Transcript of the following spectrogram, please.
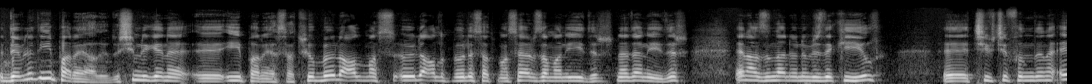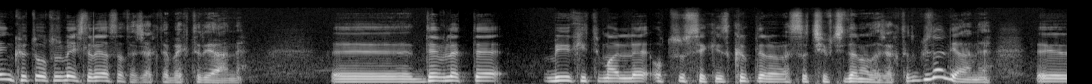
Devlet iyi paraya alıyordu. Şimdi gene e, iyi paraya satıyor. Böyle alması, öyle alıp böyle satması her zaman iyidir. Neden iyidir? En azından önümüzdeki yıl e, çiftçi fındığını en kötü 35 liraya satacak demektir yani. E, devlet de büyük ihtimalle 38-40 lira arası çiftçiden alacaktır. Güzel yani. E,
